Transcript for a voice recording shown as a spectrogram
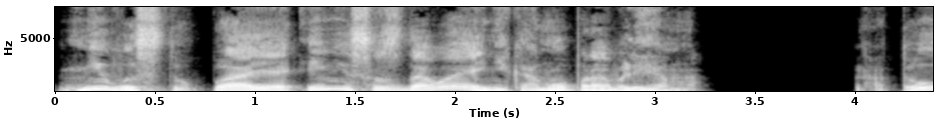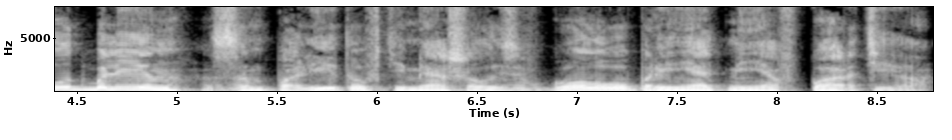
не выступая и не создавая никому проблем. Но тут, блин, замполиту втемяшилось в голову принять меня в партию.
